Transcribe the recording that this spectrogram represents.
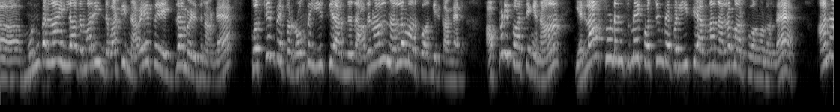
ஆஹ் முன்பெல்லாம் இல்லாத மாதிரி இந்த வாட்டி நிறைய பேர் எக்ஸாம் எழுதுனாங்க. கொஸ்டின் பேப்பர் ரொம்ப ஈஸியா இருந்தது. அதனால நல்ல மார்க் வாங்கியிருக்காங்க. அப்படி பாத்தீங்கன்னா எல்லா ஸ்டூடெண்ட்ஸுமே கொஸ்டின் பேப்பர் ஈஸியா இருந்தா நல்ல மார்க் வாங்கணும்ல. ஆனா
